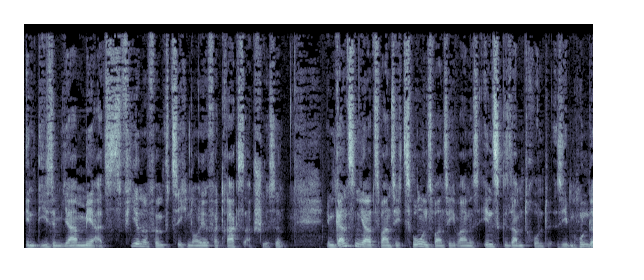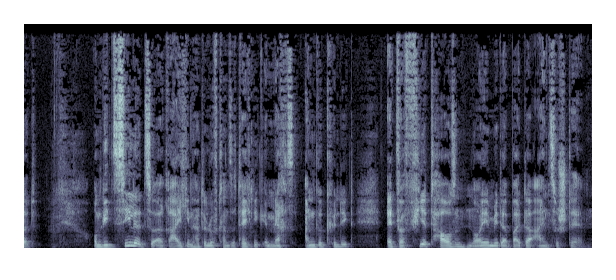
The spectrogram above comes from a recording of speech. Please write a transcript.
in diesem Jahr mehr als 450 neue Vertragsabschlüsse. Im ganzen Jahr 2022 waren es insgesamt rund 700. Um die Ziele zu erreichen, hatte Lufthansa Technik im März angekündigt, etwa 4000 neue Mitarbeiter einzustellen.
